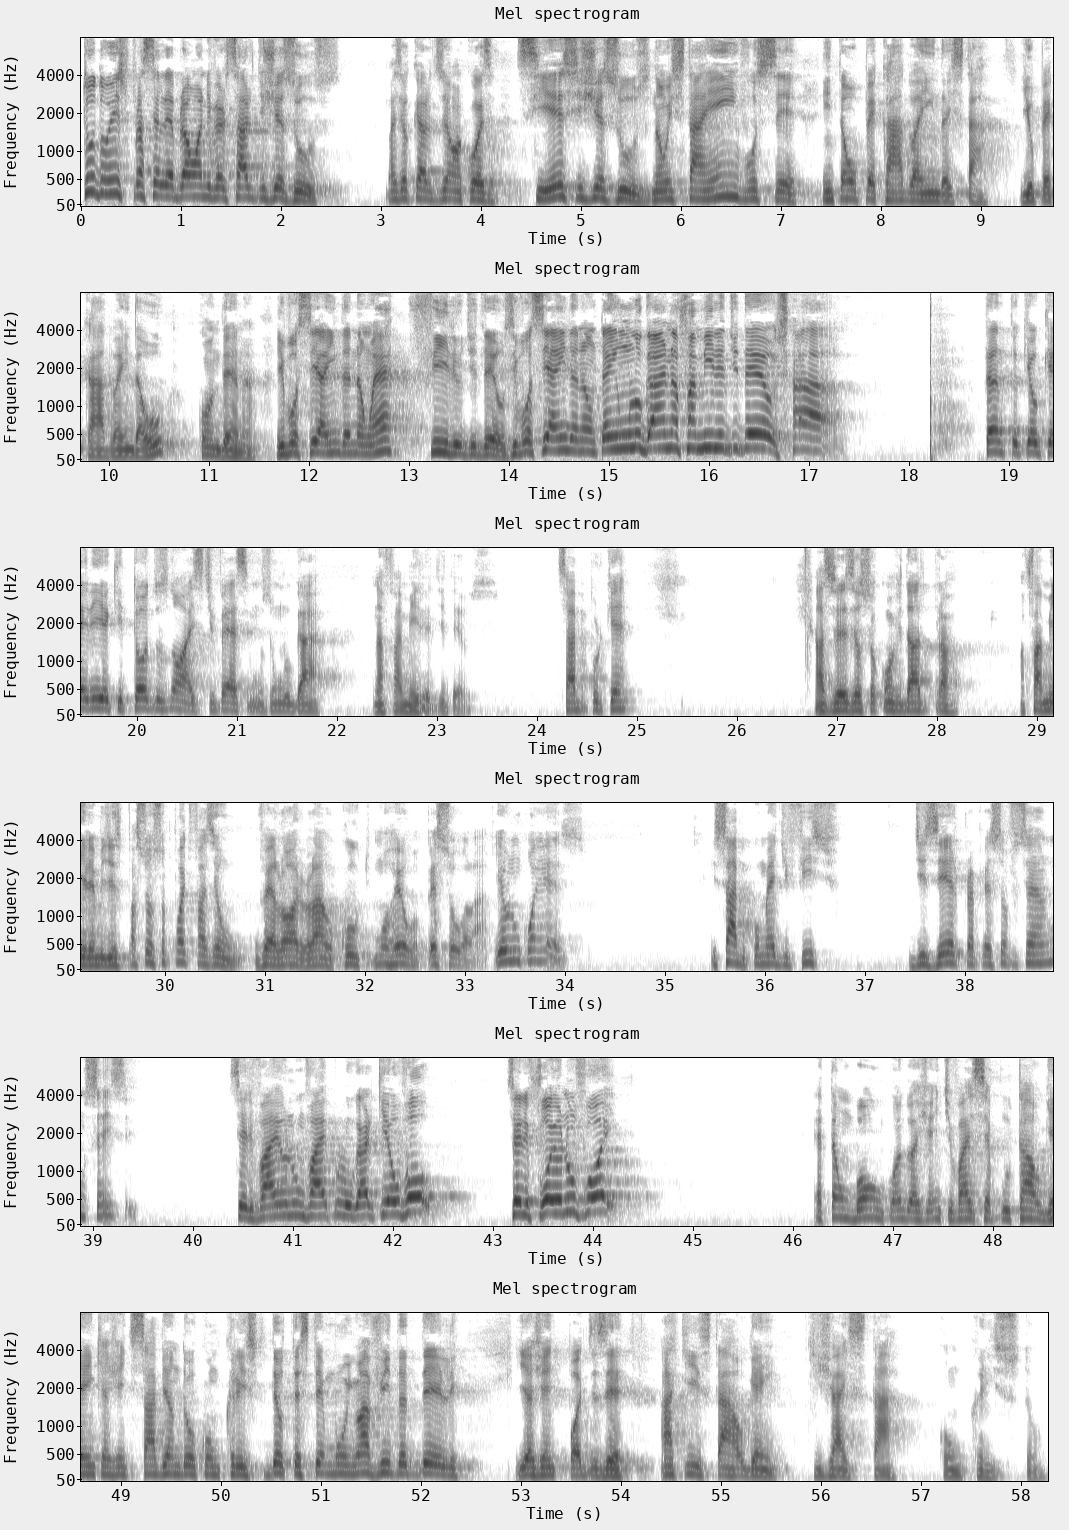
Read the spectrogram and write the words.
Tudo isso para celebrar o aniversário de Jesus. Mas eu quero dizer uma coisa: se esse Jesus não está em você, então o pecado ainda está, e o pecado ainda o condena. E você ainda não é filho de Deus. E você ainda não tem um lugar na família de Deus. Ah, tanto que eu queria que todos nós tivéssemos um lugar na família de Deus. Sabe por quê? Às vezes eu sou convidado para. A família me diz, pastor, só pode fazer um velório lá, o culto, morreu a pessoa lá. E eu não conheço. E sabe como é difícil dizer para a pessoa, você, eu não sei se se ele vai ou não vai para o lugar que eu vou. Se ele foi ou não foi. É tão bom quando a gente vai sepultar alguém que a gente sabe andou com Cristo, deu testemunho, a vida dele. E a gente pode dizer: aqui está alguém que já está com Cristo.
